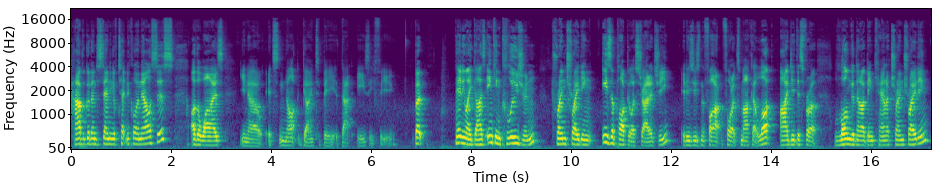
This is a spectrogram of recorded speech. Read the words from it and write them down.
have a good understanding of technical analysis. Otherwise, you know, it's not going to be that easy for you. But anyway, guys, in conclusion, trend trading is a popular strategy. It is used in the forex market a lot. I did this for a, longer than I've been counter trend trading.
